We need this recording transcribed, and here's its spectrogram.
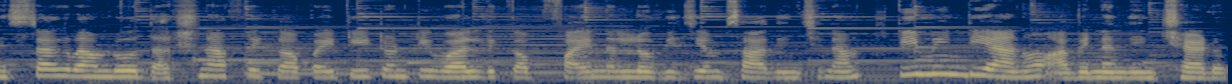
ఇన్స్టాగ్రామ్లో దక్షిణాఫ్రికాపై టీ ట్వంటీ వరల్డ్ కప్ ఫైనల్లో విజయం సాధించిన టీమిండియాను అభినందించాడు.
